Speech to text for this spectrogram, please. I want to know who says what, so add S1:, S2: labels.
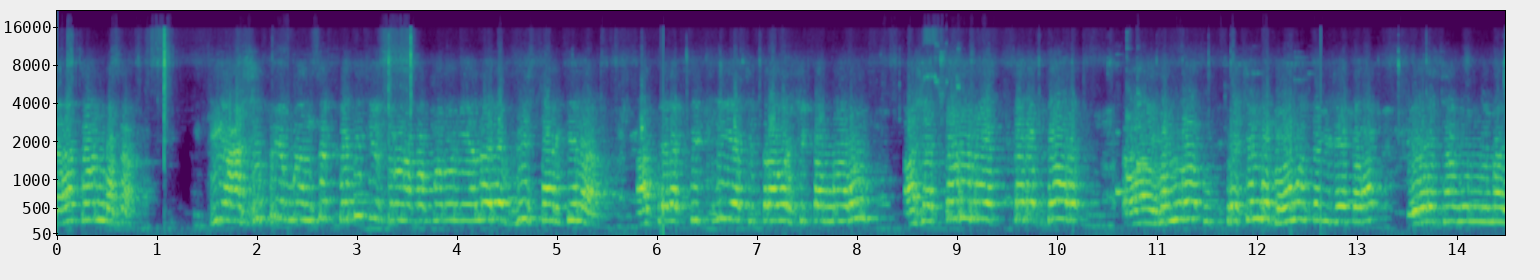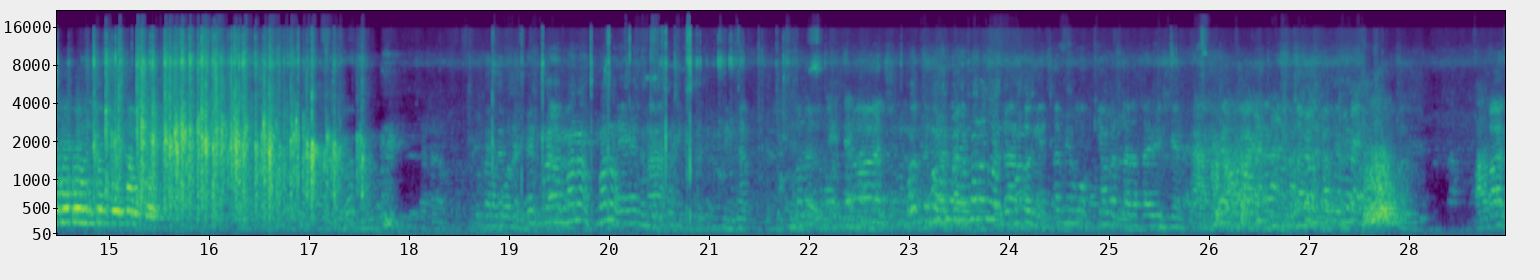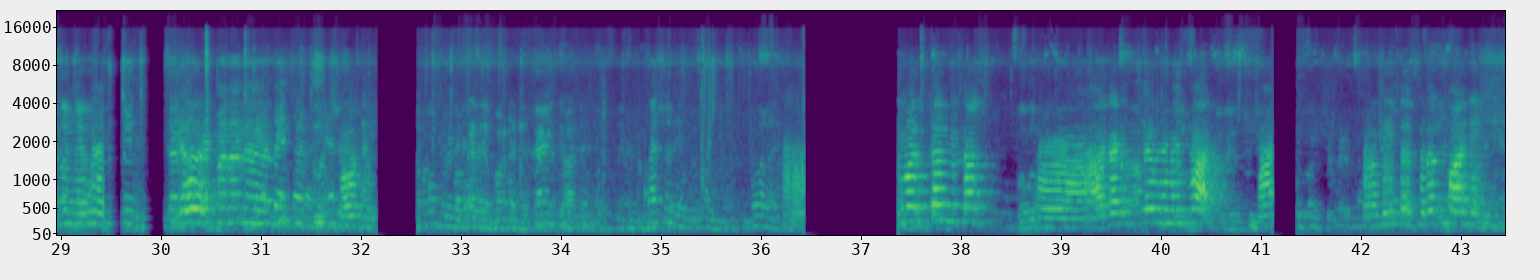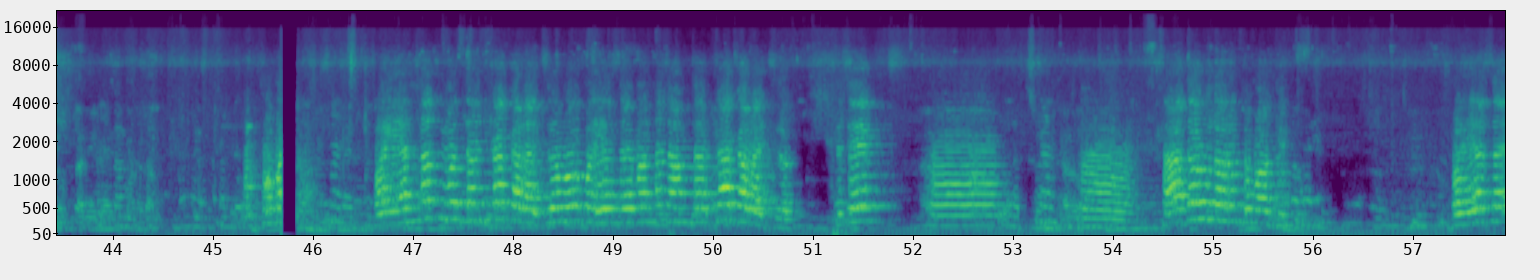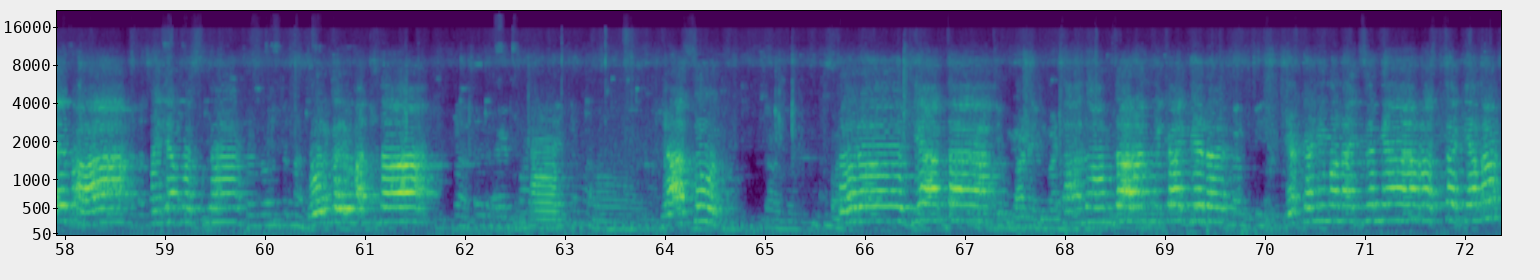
S1: त्याला जाऊन बसा. ही अशी माणसं कधीच विसरू नका म्हणून येणाऱ्या वीस तारखेला आपल्याला किटली या चित्रावर शिक्का मारून अशा तरुण तडफदार ह्यांना प्रचंड बहुमता विजय करा. एवढं सांगून मी माझे दोन शब्द सांगतो
S2: परिवर्तन विकास आघाडीचे उमेदवार मा- प्रवीण दशरथ माने भैयांनाच मतदान का करायचं व भैया साहेबांनाच आमदार का करायचं त्याचे साधं उदाहरण तुम्हाला देतो भैया साहेब हा पहिल्यापासून गोरगरिबांचा अं, यातून तर जे आता साधं आमदारांनी काय केलं? एकाने म्हणायचं मी रस्ता केला.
